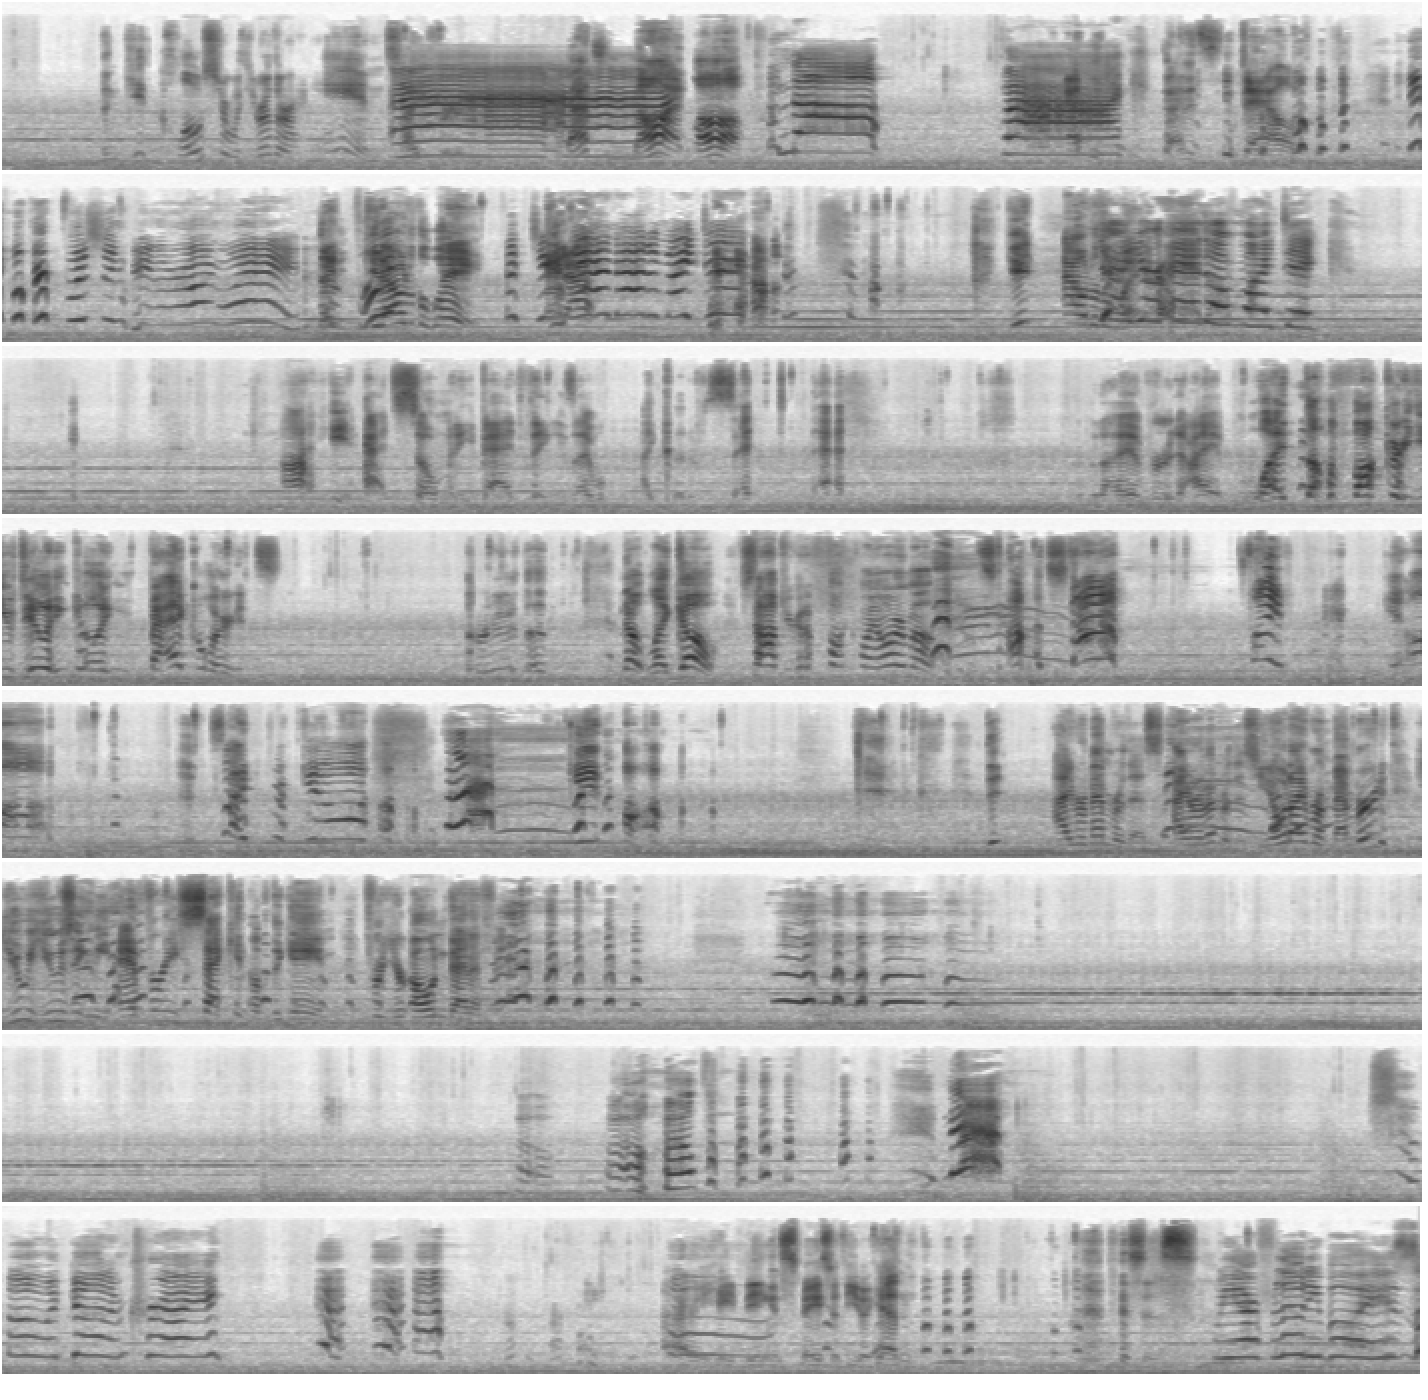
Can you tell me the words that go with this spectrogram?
Then get closer with your other hand, Cipher. Ah! That's not up. No. Fuck. That is down. you are pushing me the wrong way. then Fuck. get out of the way. Get Get your out. hand out of my dick. Get out of the Get way. Get your hand off my dick. I had so many bad things I, I could have said to that. But I have heard. I have. What the fuck are you doing going backwards? Through the. No, let go. Stop. You're gonna fuck my arm up. Stop. Stop. Cipher, get off. Cipher, get off. Get off. I remember this. I remember this. You know what I remembered? You using me every second of the game for your own benefit. Uh oh. Uh oh. Help. no! Oh my god, I'm crying. I already hate being in space with you again. This is. we are floaty boys.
